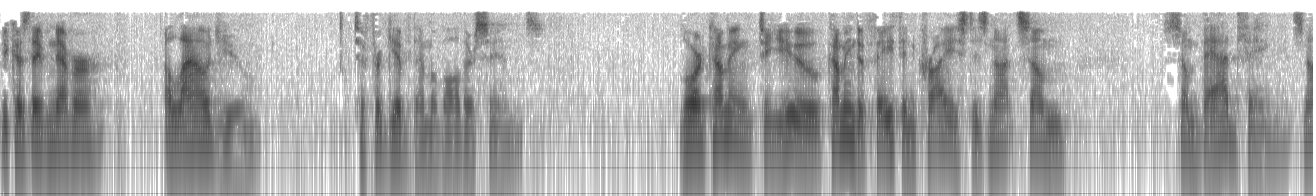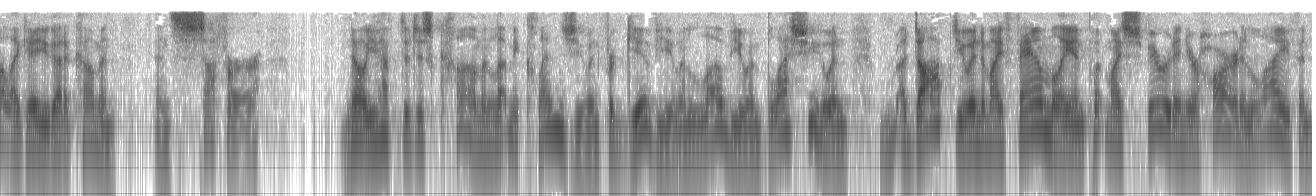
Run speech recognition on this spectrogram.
because they've never allowed you to forgive them of all their sins. Lord, coming to you, coming to faith in Christ is not some some bad thing. It's not like, hey, you got to come and, and suffer. No, you have to just come and let me cleanse you and forgive you and love you and bless you and adopt you into my family and put my spirit in your heart and life and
